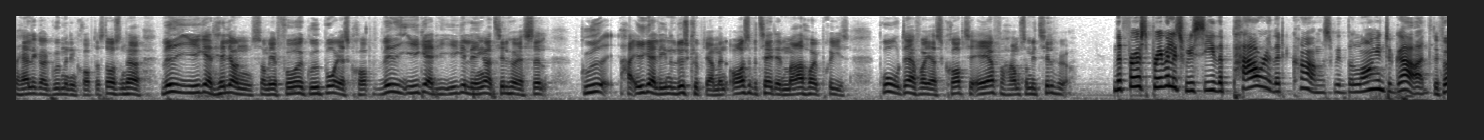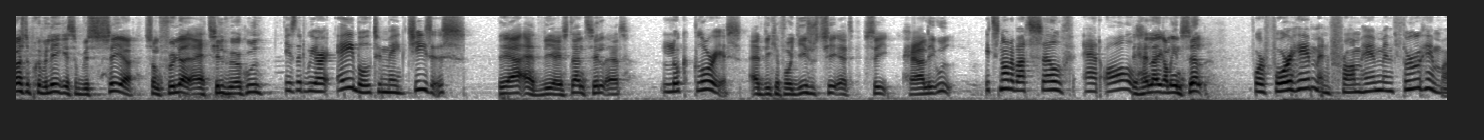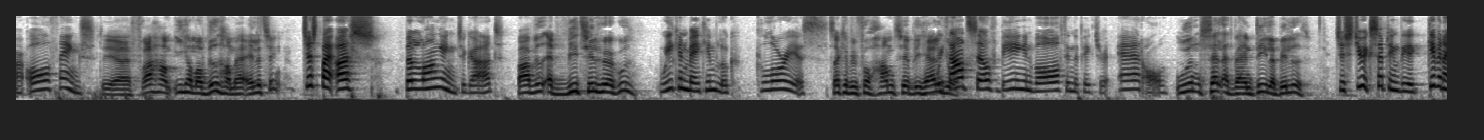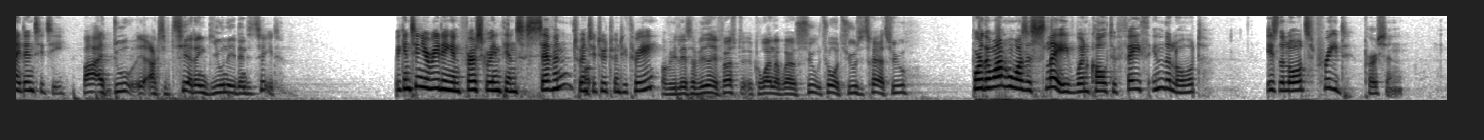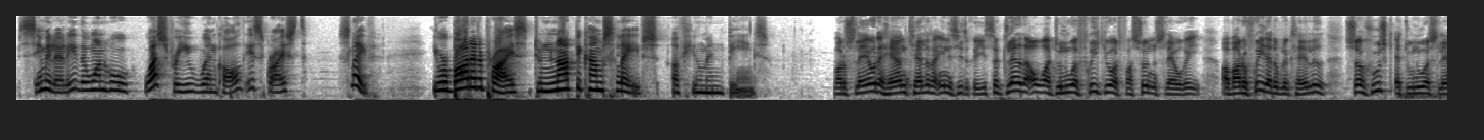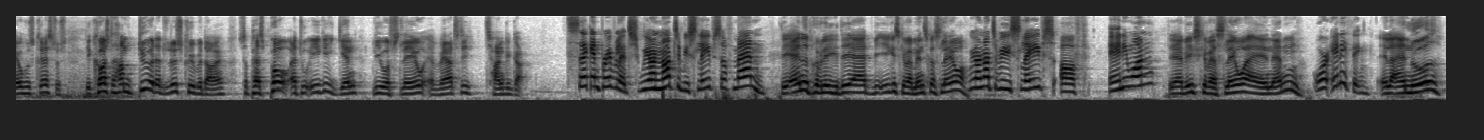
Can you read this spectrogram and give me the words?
Så herliggør Gud med din krop. Der står sådan her. Ved I ikke, at helligånden, som I har fået Gud, bor i jeres krop? Ved I ikke, at I ikke længere tilhører jer selv? Gud har ikke alene løskøbt jer, men også betalt en meget høj pris. Brug derfor jeres krop til ære for ham, som I tilhører. The first privilege we see, the power that comes with belonging to God, Det første privilegie, som vi ser som følger af at tilhøre Gud, is that we are able to make Jesus det er, at vi er i stand til, at, look glorious. at vi kan få Jesus til at se herlig ud. It's not about self at all. Det handler ikke om en selv. For for him and from him and through him are all things. Det er fra ham, i ham og ved ham er alle ting. Just by us belonging to God, Bare ved, at vi tilhører Gud, we can make him look glorious. så kan vi få ham til at blive herliggjort, Without self being involved in the picture at all. uden selv at være en del af billedet. Just you accepting the given identity. Bare at du accepterer den givende identitet. We continue reading in 1 Corinthians 7 22 23. Og vi læser videre i 1. Korintherbrev 7, 22-23. For the one who was a slave when called to faith in the Lord is the Lord's freed person. Similarly, the one who was free when called is Christ's slave. You were bought at a price. Do not become slaves of human beings. Var du slave, da Herren kaldte dig ind i sit rige, så glæd dig over, at du nu er frigjort fra syndens slaveri. Og var du fri, da du blev kaldet, så husk, at du nu er slave hos Kristus. Det kostede ham dyrt at løskøbe dig, så pas på, at du ikke igen bliver slave af værtslig tankegang. Second privilege we are not to be slaves of man. Det andet privilegie, det er, at vi ikke skal være menneskers slaver. We are not to be slaves of anyone Det er, at vi ikke skal være slaver af en anden, or anything. eller af noget.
